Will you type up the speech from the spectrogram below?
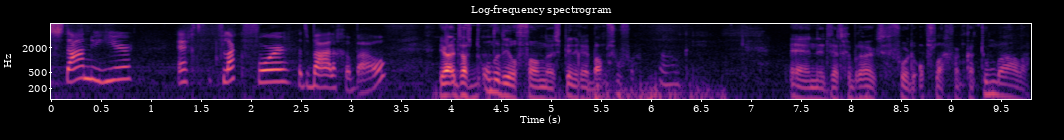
We staan nu hier echt vlak voor het Balengebouw. Ja, het was onderdeel van uh, spinnerij Bamsoeven. Oh, oké. En het werd gebruikt voor de opslag van katoenbalen.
